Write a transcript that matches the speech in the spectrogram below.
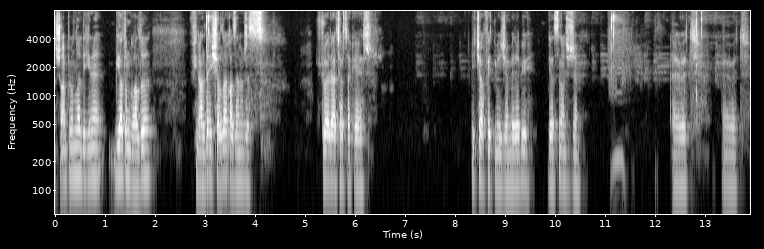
Şampiyonlar Ligi'ne bir adım kaldı. Finalde inşallah kazanırız. Şu eli açarsak eğer. Hiç affetmeyeceğim böyle bir gelsin açacağım. Evet. Evet.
